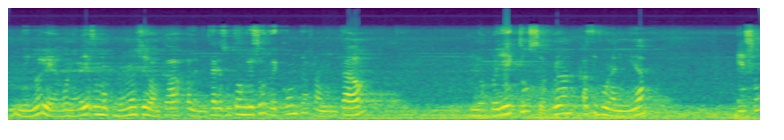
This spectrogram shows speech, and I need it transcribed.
de nueve, bueno, ahora ya somos como 11 bancadas parlamentarias, un congreso recontra fragmentado, los proyectos se aprueban casi por unanimidad. Eso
